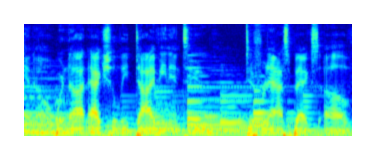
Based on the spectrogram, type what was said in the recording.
You know we're not actually diving into different aspects of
